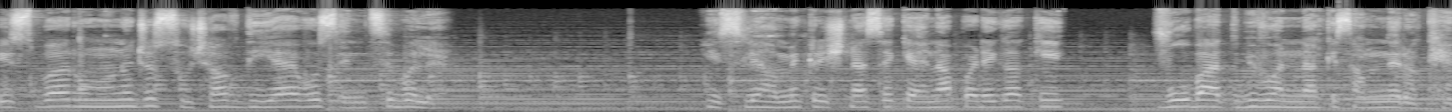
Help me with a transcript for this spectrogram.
इस बार उन्होंने जो सुझाव दिया है वो सेंसिबल है। इसलिए हमें कृष्णा से कहना पड़ेगा कि वो बात भी वो अन्ना के सामने रखे।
